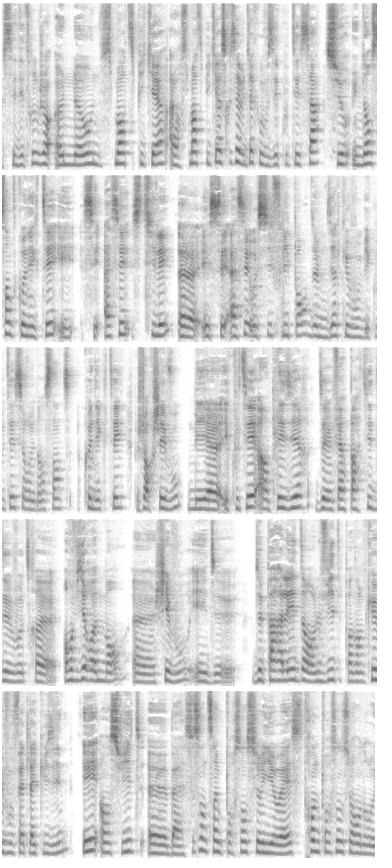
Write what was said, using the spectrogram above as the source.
c'est des trucs genre unknown, smart speaker. Alors smart speaker, est-ce que ça veut dire que vous écoutez ça sur une enceinte connectée et c'est assez stylé euh, et c'est assez aussi flippant de me dire que vous m'écoutez sur une enceinte connectée, genre chez vous. Mais euh, écoutez, un plaisir de faire partie de votre euh, environnement chez vous et de de parler dans le vide pendant que vous faites la cuisine. Et ensuite, bah, 65% sur iOS, 30% sur Android,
